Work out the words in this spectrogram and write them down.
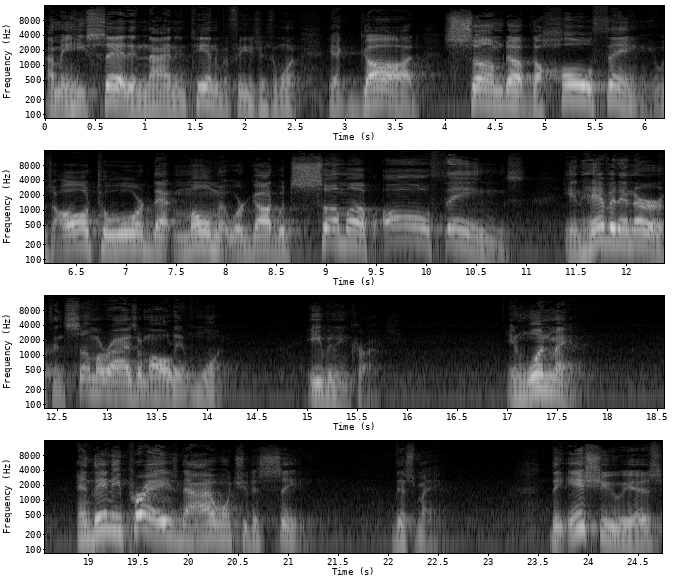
I mean, he said in 9 and 10 of Ephesians 1 that God summed up the whole thing. It was all toward that moment where God would sum up all things in heaven and earth and summarize them all in one, even in Christ, in one man. And then he prays, Now I want you to see this man. The issue is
